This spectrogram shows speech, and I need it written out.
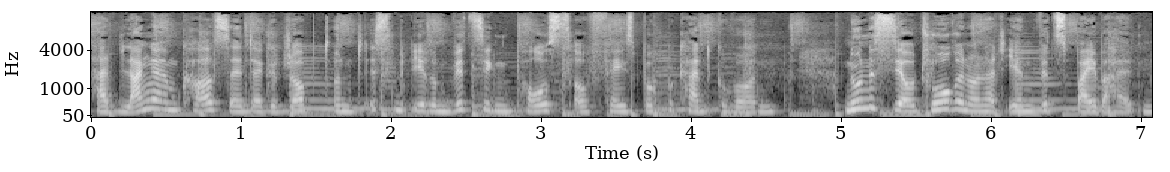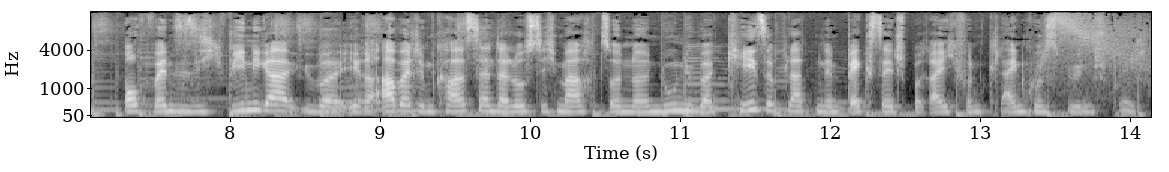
hat lange im Callcenter gejobbt und ist mit ihren witzigen Posts auf Facebook bekannt geworden. Nun ist sie Autorin und hat ihren Witz beibehalten, auch wenn sie sich weniger über ihre Arbeit im Callcenter lustig macht, sondern nun über Käseplatten im Backstage-Bereich von Kleinkunstbühnen spricht.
